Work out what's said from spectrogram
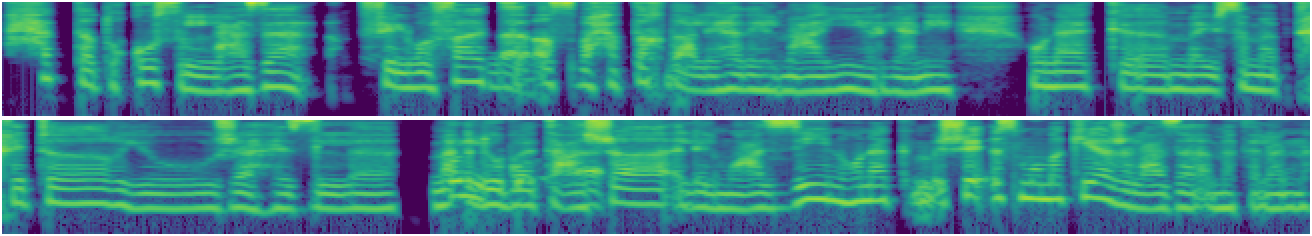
حتى طقوس العزاء في الوفاة نعم. أصبحت تخضع لهذه المعايير يعني هناك ما يسمى بتخيتر يجهز مأدبة عشاء للمعزين هناك شيء اسمه مكياج العزاء مثلا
